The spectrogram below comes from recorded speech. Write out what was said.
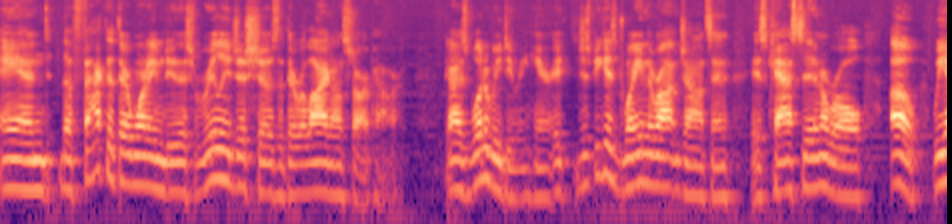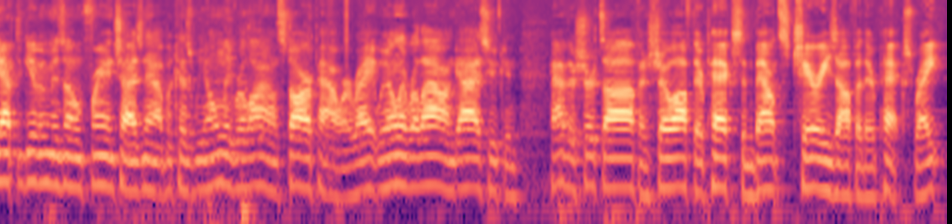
and the fact that they're wanting to do this really just shows that they're relying on star power. Guys, what are we doing here? It, just because Dwayne The Rock Johnson is casted in a role, oh, we have to give him his own franchise now because we only rely on star power, right? We only rely on guys who can have their shirts off and show off their pecs and bounce cherries off of their pecs, right?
